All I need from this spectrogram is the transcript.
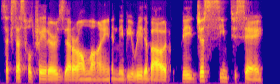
successful traders that are online and maybe read about, they just seem to say,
